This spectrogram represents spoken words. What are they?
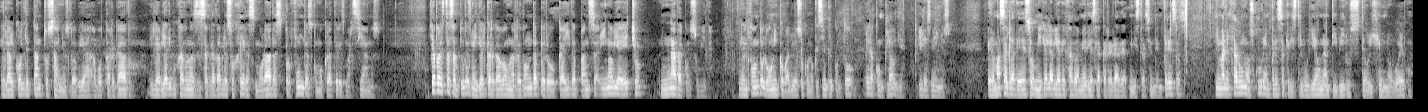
El alcohol de tantos años lo había abotargado y le había dibujado unas desagradables ojeras moradas profundas como cráteres marcianos. Ya para estas alturas Miguel cargaba una redonda pero caída panza y no había hecho nada con su vida. En el fondo lo único valioso con lo que siempre contó era con Claudia y los niños. Pero más allá de eso, Miguel había dejado a medias la carrera de administración de empresas y manejaba una oscura empresa que distribuía un antivirus de origen noruego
